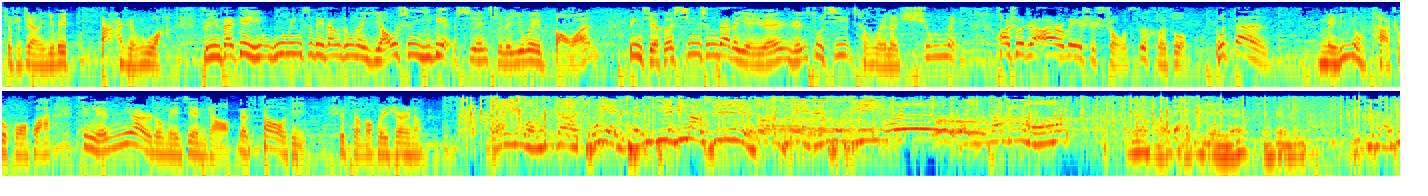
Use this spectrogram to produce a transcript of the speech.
就是这样一位大人物啊。最近在电影《无名之辈》当中呢，摇身一变饰演起了一位保安，并且和新生代的演员任素汐成为了兄妹。话说这二位是首次合作，不但没有擦出火花，竟连面儿都没见着，那到底是怎么回事呢？欢迎我们的主演陈建斌老师，谢谢任素汐，欢迎潘斌龙。大家好，我是演员陈建斌。陈建斌老师。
